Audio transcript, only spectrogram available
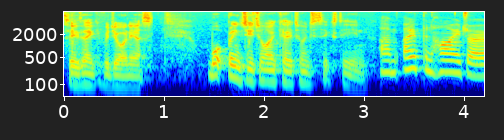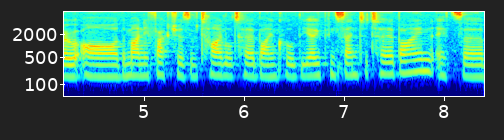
Sue, thank you for joining us. What brings you to ICOE 2016? Um, OpenHydro are the manufacturers of a tidal turbine called the Open Center turbine. It's a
